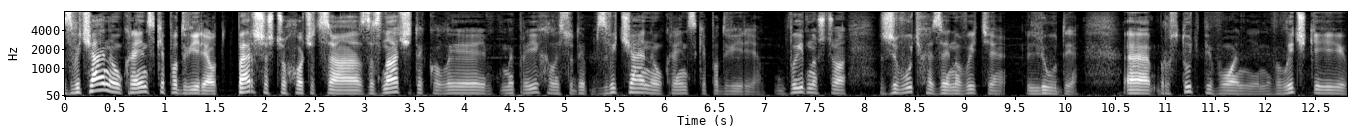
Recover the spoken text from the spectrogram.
Звичайне українське подвір'я. От перше, що хочеться зазначити, коли ми приїхали сюди, звичайне українське подвір'я. Видно, що живуть хазяйновиті люди, е, ростуть півонії, невеличкий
